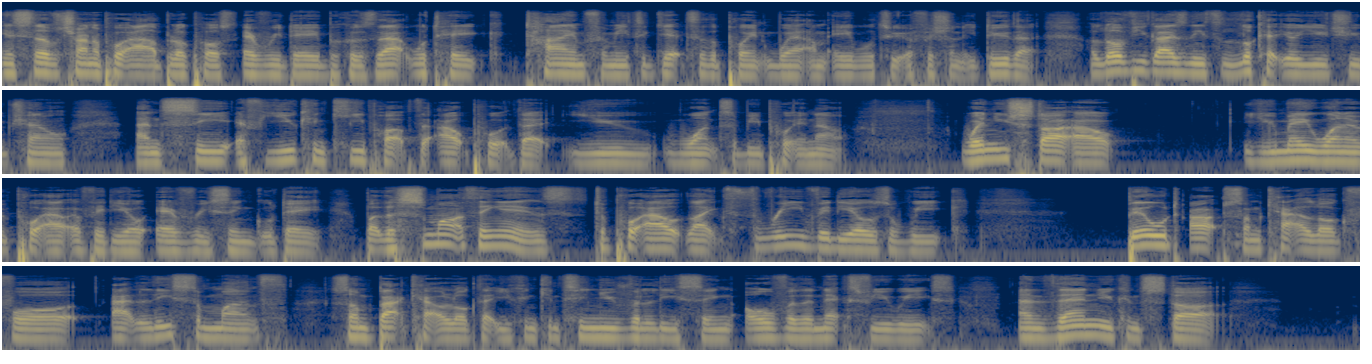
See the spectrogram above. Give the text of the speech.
instead of trying to put out a blog post every day because that will take time for me to get to the point where I'm able to efficiently do that. A lot of you guys need to look at your YouTube channel and see if you can keep up the output that you want to be putting out. When you start out, you may want to put out a video every single day, but the smart thing is to put out like three videos a week, build up some catalog for at least a month some back catalog that you can continue releasing over the next few weeks, and then you can start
